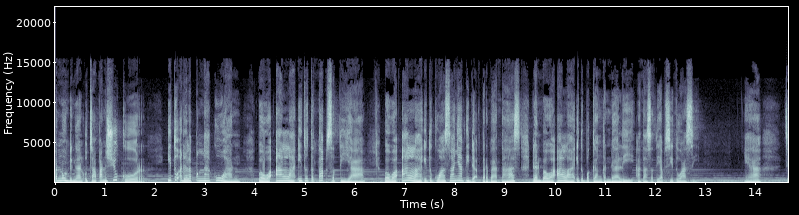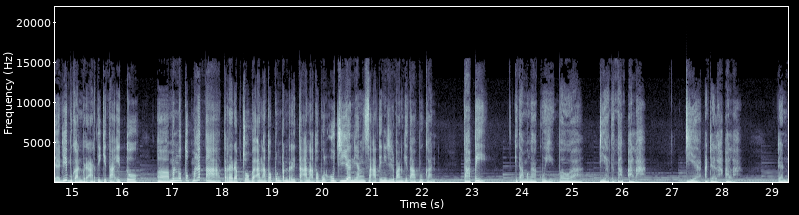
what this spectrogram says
penuh dengan ucapan syukur itu adalah pengakuan bahwa Allah itu tetap setia, bahwa Allah itu kuasanya tidak terbatas dan bahwa Allah itu pegang kendali atas setiap situasi. Ya. Jadi bukan berarti kita itu uh, menutup mata terhadap cobaan ataupun penderitaan ataupun ujian yang saat ini di depan kita, bukan. Tapi kita mengakui bahwa Dia tetap Allah. Dia adalah Allah. Dan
